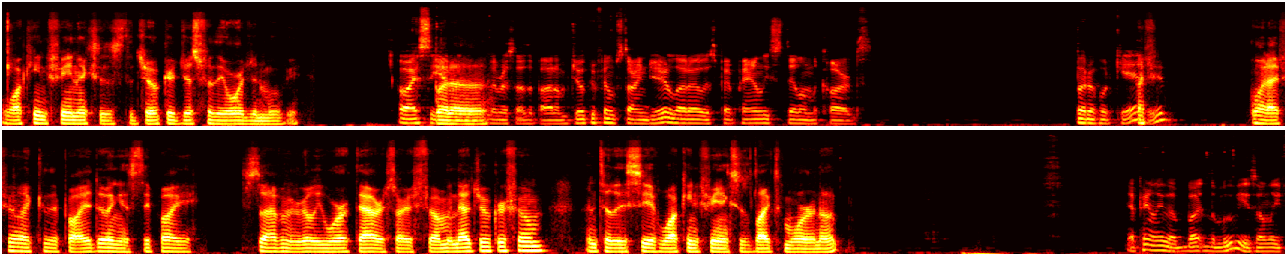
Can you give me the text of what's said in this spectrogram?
Joaquin Phoenix is the Joker just for the origin movie. Oh, I see. But, yeah, uh, the rest at the bottom. Joker film starring Jared Leto is apparently still on the cards. Por qué, I f- dude? What I feel like they're probably doing is they probably still haven't really worked out or started filming that Joker film until they see if Joaquin Phoenix is liked more or not. Apparently, the but the movie is only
